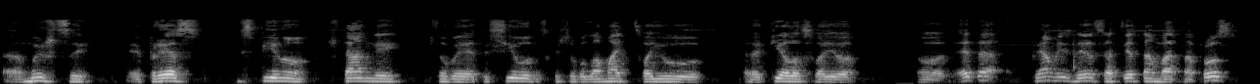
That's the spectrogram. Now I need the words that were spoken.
э, мышцы, э, пресс, спину штангой, чтобы эту силу, так сказать, чтобы ломать свое э, тело свое. Вот. Это прямо здесь дается ответ на вопрос.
